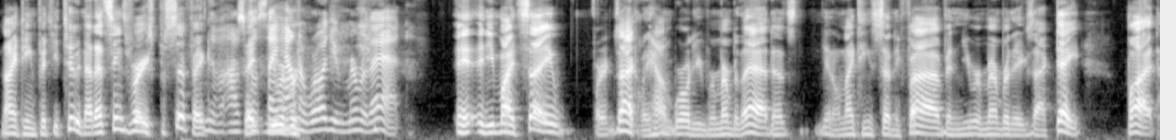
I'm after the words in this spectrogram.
1952. Now, that seems very specific. I was going to say, how in the world do you remember that? And, and you might say, for exactly how in the world do you remember that? That's, you know, 1975, and you remember the exact date. But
